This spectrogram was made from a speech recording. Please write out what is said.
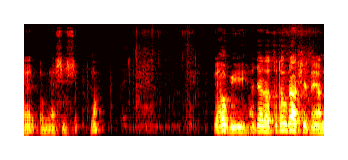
နဲ့3ည8 8နော်ကဲဟုတ်ပြီအကြတော့သတုဒ္ဒဖြစ်စဉ်က2005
